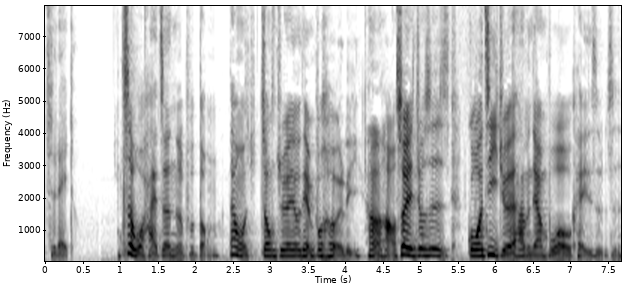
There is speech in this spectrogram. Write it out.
之类的？这我还真的不懂，但我总觉得有点不合理。很好，所以就是国际觉得他们这样不 OK，是不是？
